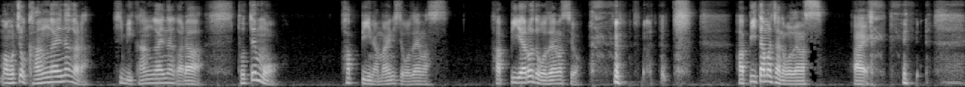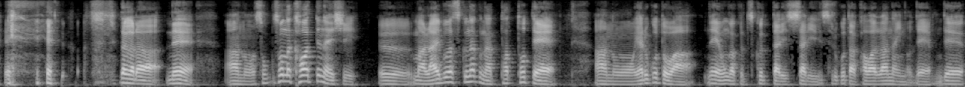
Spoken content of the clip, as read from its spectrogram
まあもちろん考えながら、日々考えながら、とてもハッピーな毎日でございます。ハッピー野郎でございますよ。ハッピーたまちゃんでございます。はい。だからね、あの、そ、そんな変わってないし、うん、まあライブは少なくなったとて、あの、やることはね、音楽作ったりしたりすることは変わらないので、で、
